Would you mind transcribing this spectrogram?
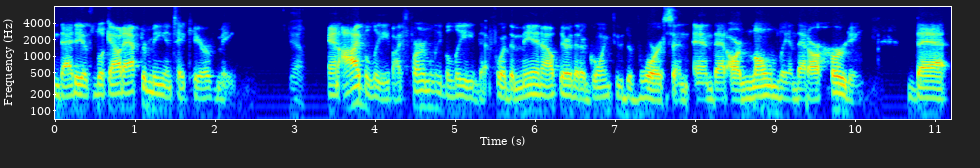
and that is look out after me and take care of me. Yeah. And I believe, I firmly believe that for the men out there that are going through divorce and, and that are lonely and that are hurting, that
